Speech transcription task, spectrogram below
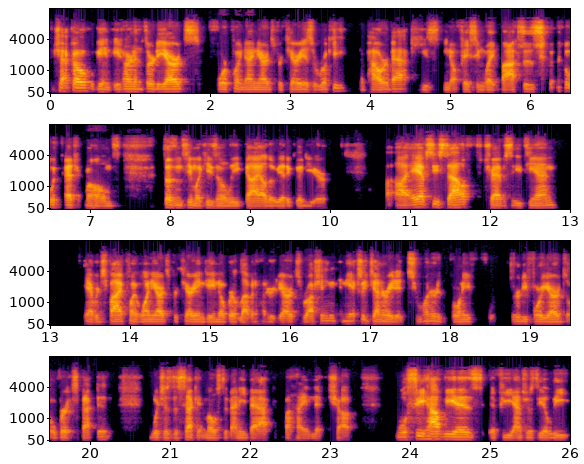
Pacheco, who gained 830 yards 4.9 yards per carry as a rookie, a power back. He's, you know, facing white boxes with Patrick Mahomes. Doesn't seem like he's an elite guy, although he had a good year. Uh, AFC South, Travis Etienne averaged 5.1 yards per carry and gained over 1,100 yards rushing. And he actually generated 220, 34 yards over expected, which is the second most of any back behind Nick Chubb. We'll see how he is if he enters the elite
